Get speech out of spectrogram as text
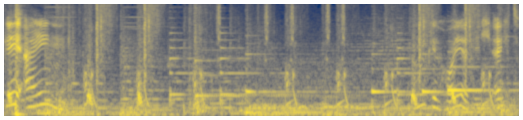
Geh ein. Ungeheuerlich, echt.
